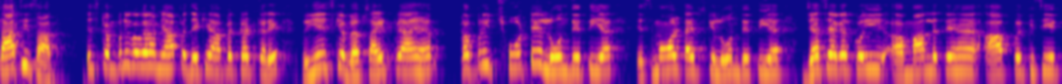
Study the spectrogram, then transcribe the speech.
साथ ही साथ, इस कंपनी को अगर हम यहाँ पे देखें, यहाँ पे कट करें तो ये इसके वेबसाइट पे आए हैं। कंपनी छोटे लोन देती है स्मॉल टाइप्स के लोन देती है। जैसे अगर कोई मान लेते हैं, आप किसी एक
